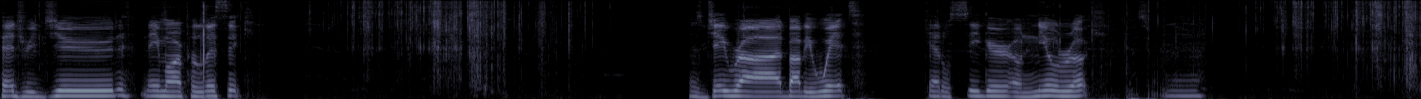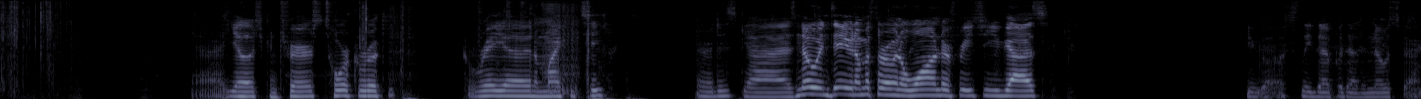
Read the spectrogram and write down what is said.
Pedri Jude, Neymar Pulisic. There's J Rod, Bobby Witt, Kettle Seager, O'Neill Rook, in there. Uh, Yelich Contreras, Torque rookie, Correa, and a Mikey T. There it is, guys. Noah and David, I'm gonna throw in a wander for each of you guys. You go sleeve that, put that in no stack.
